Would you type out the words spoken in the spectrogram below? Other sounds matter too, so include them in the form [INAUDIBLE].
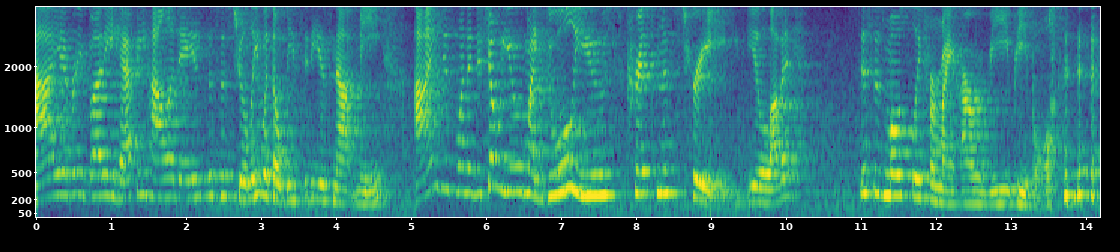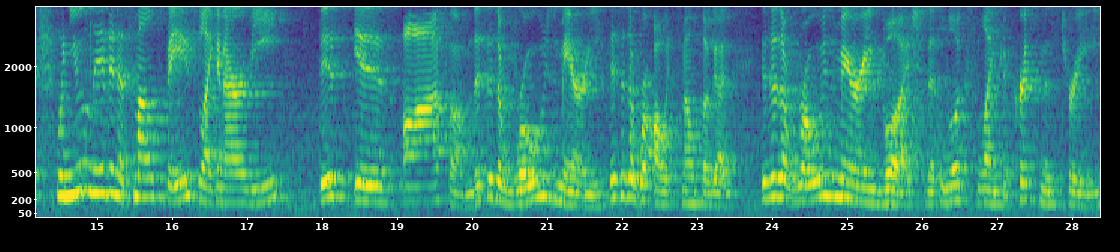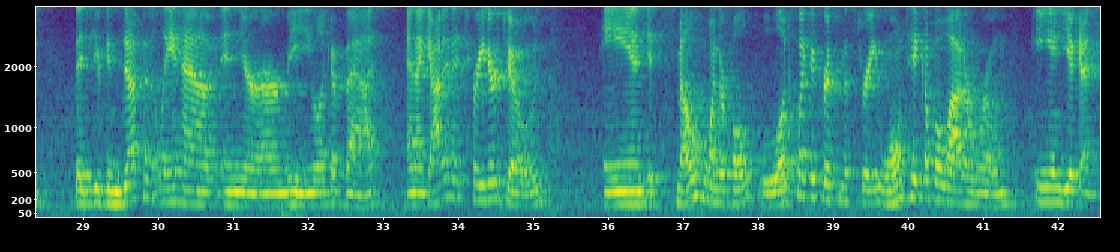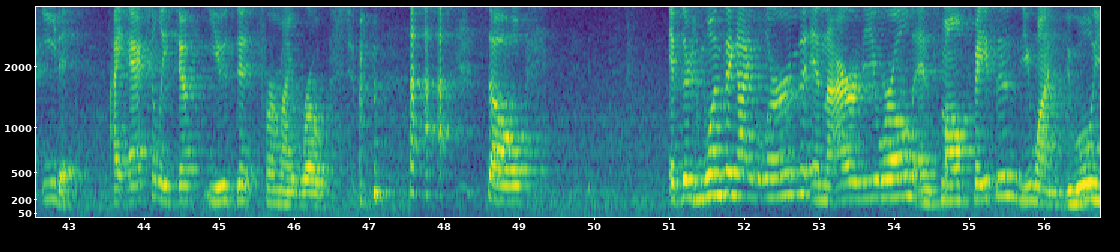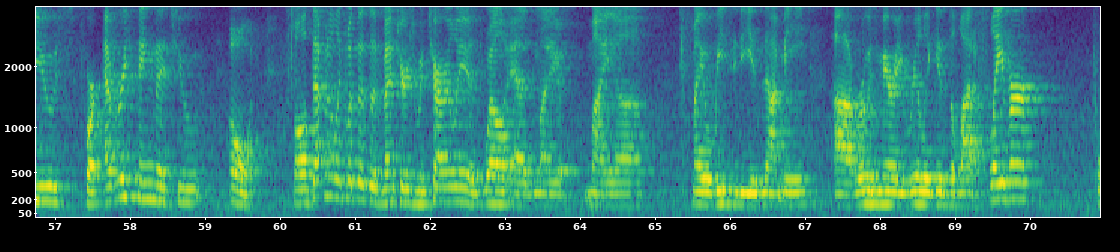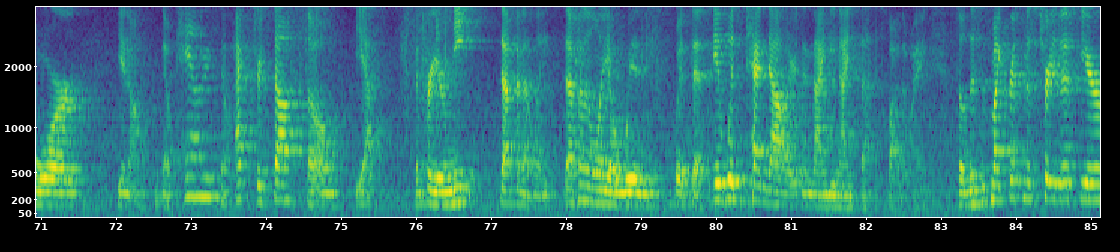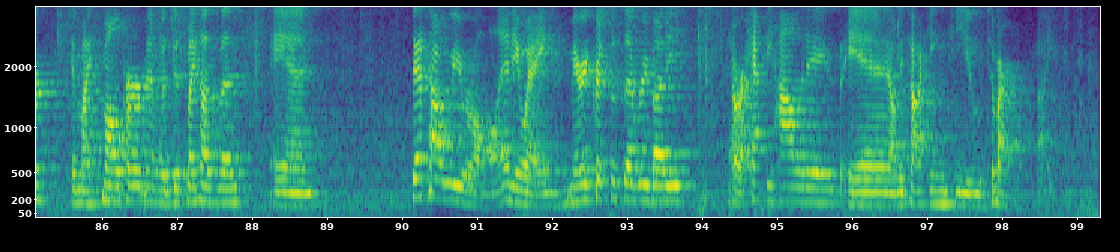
Hi everybody, happy holidays. This is Julie with Obesity Is Not Me. I just wanted to show you my dual use Christmas tree. You love it? This is mostly for my RV people. [LAUGHS] when you live in a small space like an RV, this is awesome. This is a rosemary. This is a, oh it smells so good. This is a rosemary bush that looks like a Christmas tree that you can definitely have in your RV. Look at that. And I got it at Trader Joe's and it smells wonderful, looks like a Christmas tree, won't take up a lot of room, and you can eat it. I actually just used it for my roast. [LAUGHS] so if there's one thing I've learned in the RV world and small spaces, you want dual use for everything that you own. So I'll definitely put this Adventures with Charlie as well as my, my, uh, my Obesity Is Not Me. Uh, rosemary really gives a lot of flavor for, you know, no calories, no extra stuff. So yeah, and for your meat, definitely, definitely a win with this. It was $10.99 by the way. So this is my Christmas tree this year in my small apartment with just my husband and that's how we roll. Anyway, Merry Christmas everybody or happy holidays and I'll be talking to you tomorrow. Bye.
